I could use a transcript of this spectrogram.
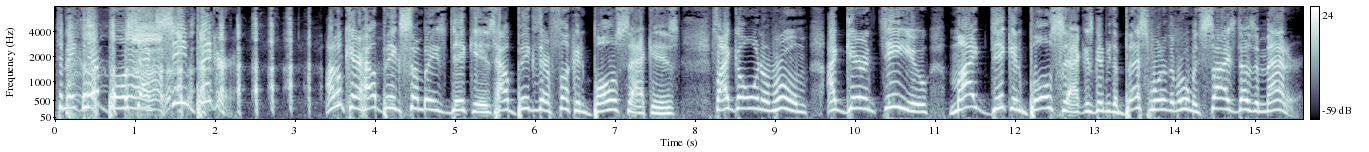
to make their ball sacks seem bigger. I don't care how big somebody's dick is, how big their fucking ball sack is. If I go in a room, I guarantee you my dick and ball sack is going to be the best one in the room and size doesn't matter.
